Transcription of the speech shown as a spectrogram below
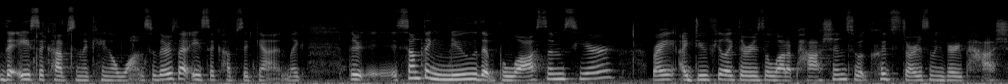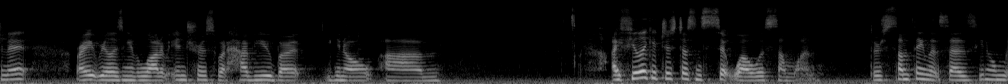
The Ace of Cups and the King of Wands. So there's that Ace of Cups again. Like there is something new that blossoms here, right? I do feel like there is a lot of passion, so it could start as something very passionate, right? Realizing you have a lot of interest, what have you, but you know, um, I feel like it just doesn't sit well with someone, there's something that says, you know,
